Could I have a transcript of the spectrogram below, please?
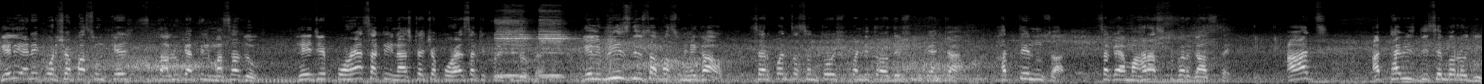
गेली अनेक वर्षापासून केज तालुक्यातील मसाजोग हे जे पोह्यासाठी नाश्त्याच्या पोह्यासाठी प्रसिद्ध होतं. गेली वीस दिवसापासून हे गाव सरपंच संतोष पंडितराव देशमुख यांच्या हत्येनुसार सगळ्या महाराष्ट्रभर गाजत आहे आज अठ्ठावीस डिसेंबर रोजी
